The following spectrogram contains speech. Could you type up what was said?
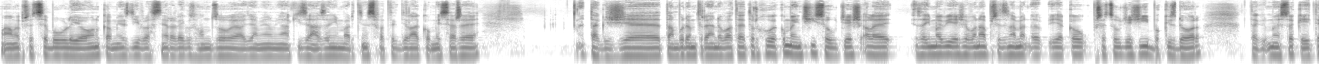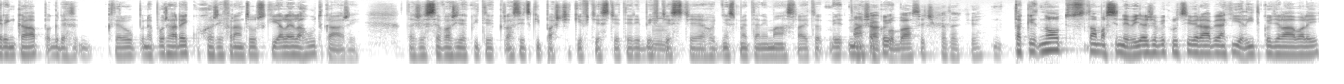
Máme před sebou Lyon, kam jezdí vlastně Radek s Honzou, já dělám jenom nějaký zázemí, Martin Svatek dělá komisaře. Takže tam budeme trénovat. To je trochu jako menší soutěž, ale zajímavé je, že ona předznamen, jako před soutěží Bokisdor, tak jmenuje se Catering Cup, kde, kterou nepořádají kuchaři francouzský, ale lahůdkáři. Takže se vaří takový ty klasické paštiky v těstě, ty ryby v těstě, hodně smetany, másla. Je to, je, máš jako, klobásečka taky. taky, no, to tam asi neviděl, že by kluci vyráběli nějaký jelítko dělávali.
